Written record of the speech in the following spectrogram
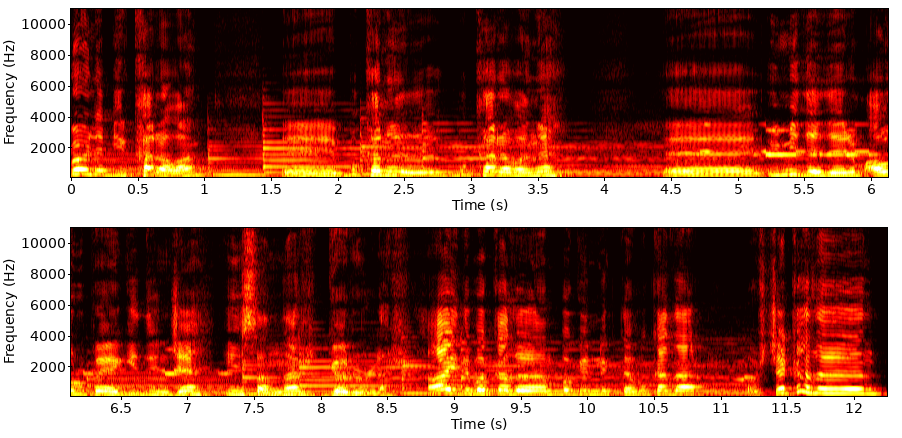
Böyle bir karavan. E, bu kanı bu karavanı e, ümit ederim Avrupa'ya gidince insanlar görürler. Haydi bakalım bugünlük de bu kadar. Hoşçakalın.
